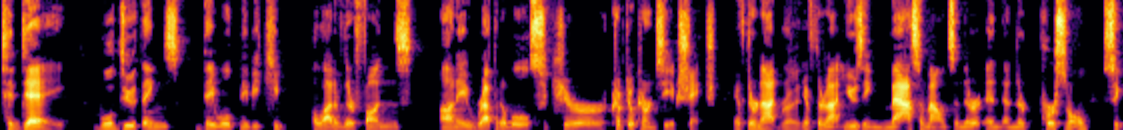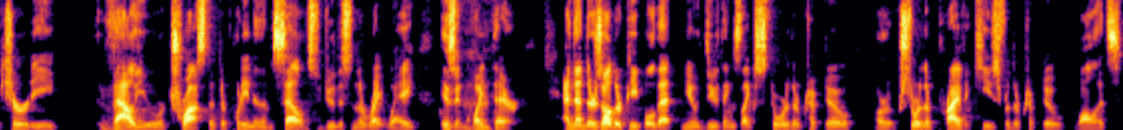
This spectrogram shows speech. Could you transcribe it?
today will do things. They will maybe keep a lot of their funds on a reputable, secure cryptocurrency exchange. If they're not right. if they're not using mass amounts in their and, and their personal security value or trust that they're putting in themselves to do this in the right way isn't mm-hmm. quite there. And then there's other people that, you know, do things like store their crypto or store their private keys for their crypto wallets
